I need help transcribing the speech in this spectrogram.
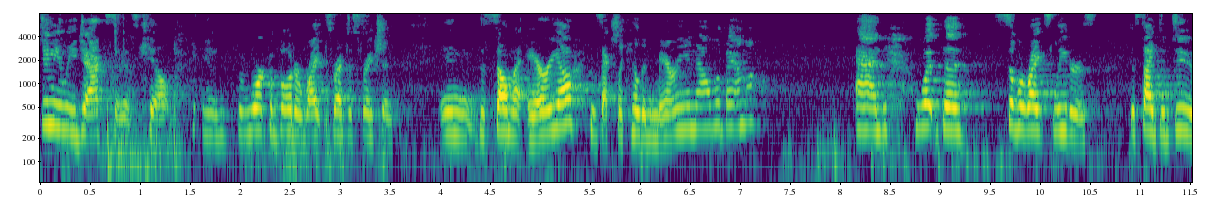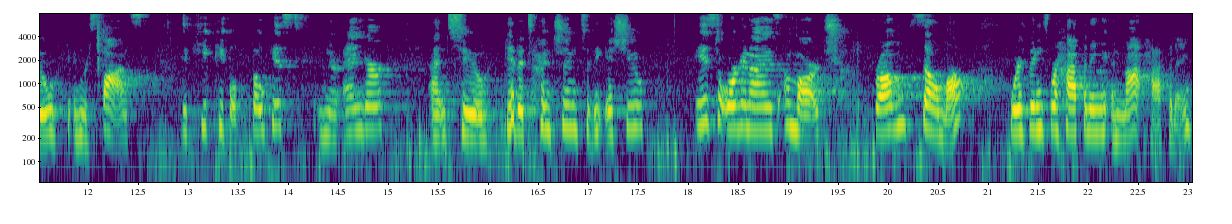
Jimmy Lee Jackson is killed in the work of voter rights registration in the Selma area. He's actually killed in Marion, Alabama. And what the civil rights leaders decide to do in response to keep people focused in their anger and to get attention to the issue is to organize a march from Selma, where things were happening and not happening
